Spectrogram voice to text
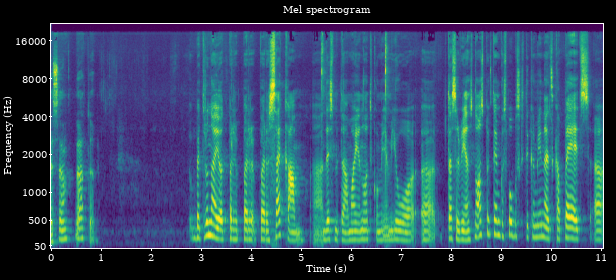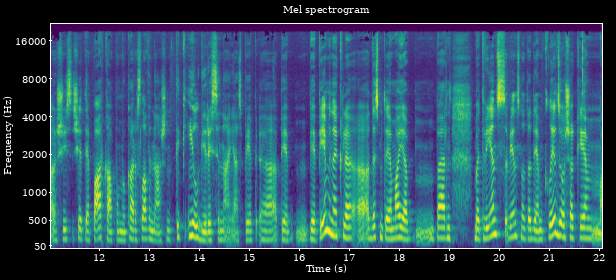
esam gatavi. Bet runājot par, par, par sekām 10. maija notikumiem, jo tas ir viens no aspektiem, kas publiski tika minēts, kāpēc šis, šie pārkāpumi un kara slavināšana tik ilgi risinājās pie, pie, pie pieminekļa 10. maijā pērn. Bet viens, viens no tādiem kliedzošākiem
